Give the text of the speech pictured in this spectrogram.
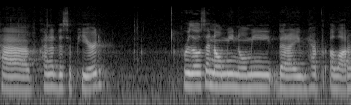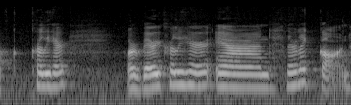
have kind of disappeared for those that know me know me that I have a lot of curly hair or very curly hair and they're like gone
